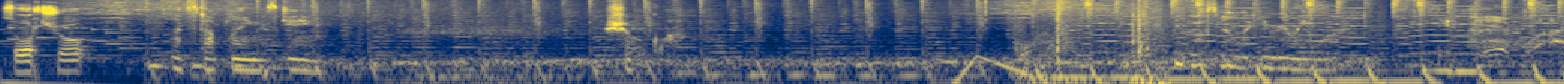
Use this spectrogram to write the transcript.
Sorcio. Let's stop playing this game show qua. You both know what you really want. Yeah, why?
